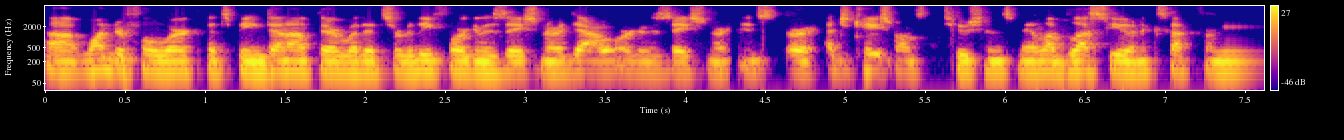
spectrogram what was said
uh, wonderful work that's being done out there, whether it's a relief organization or a da'wah organization or, or educational institutions. May Allah bless you and accept from you.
